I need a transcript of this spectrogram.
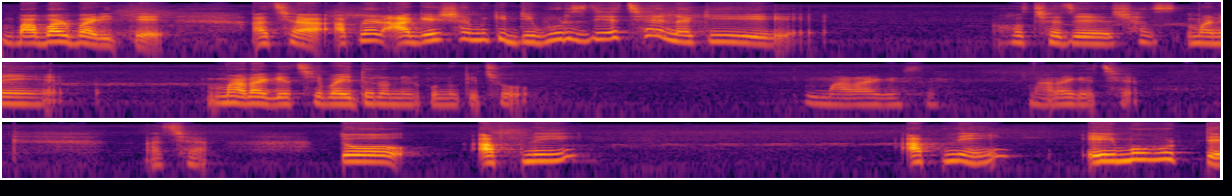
বাবার বাড়িতে। আচ্ছা আপনার আগের স্বামী কি ডিভোর্স দিয়েছে নাকি হচ্ছে যে মানে মারা গেছে বা এই ধরনের কোনো কিছু? মারা গেছে। মারা গেছে। আচ্ছা তো আপনি আপনি এই মুহূর্তে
